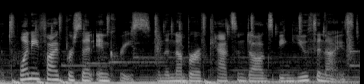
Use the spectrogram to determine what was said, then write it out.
a 25% increase in the number of cats and dogs being euthanized.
